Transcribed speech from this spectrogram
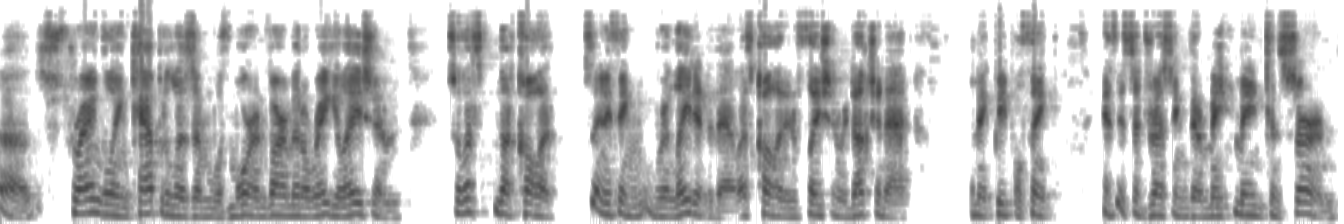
uh, strangling capitalism with more environmental regulation. So let's not call it anything related to that. Let's call it Inflation Reduction Act to make people think it's addressing their main main concern.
